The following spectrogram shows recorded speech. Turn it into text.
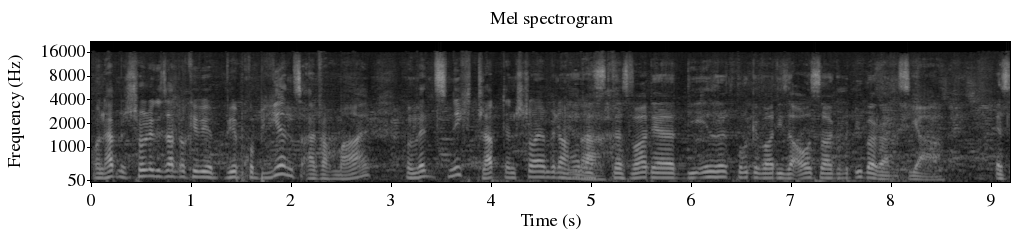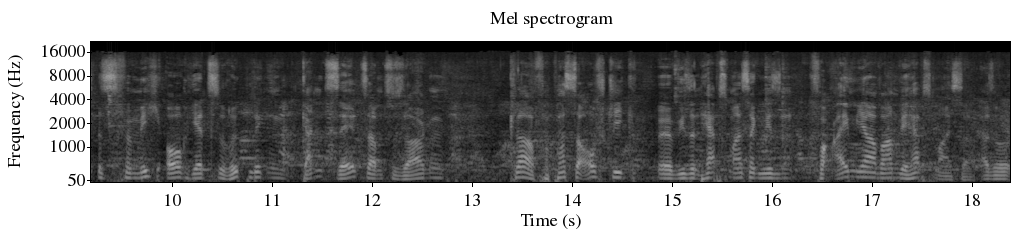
und hat mit Schulde gesagt, okay, wir, wir probieren es einfach mal. Und wenn es nicht klappt, dann steuern wir noch Ja, nach. das, das war der, die Eselsbrücke war diese Aussage mit Übergangsjahr. Es ist für mich auch jetzt rückblickend ganz seltsam zu sagen, klar, verpasster Aufstieg, äh, wir sind Herbstmeister gewesen. Vor einem Jahr waren wir Herbstmeister. Also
